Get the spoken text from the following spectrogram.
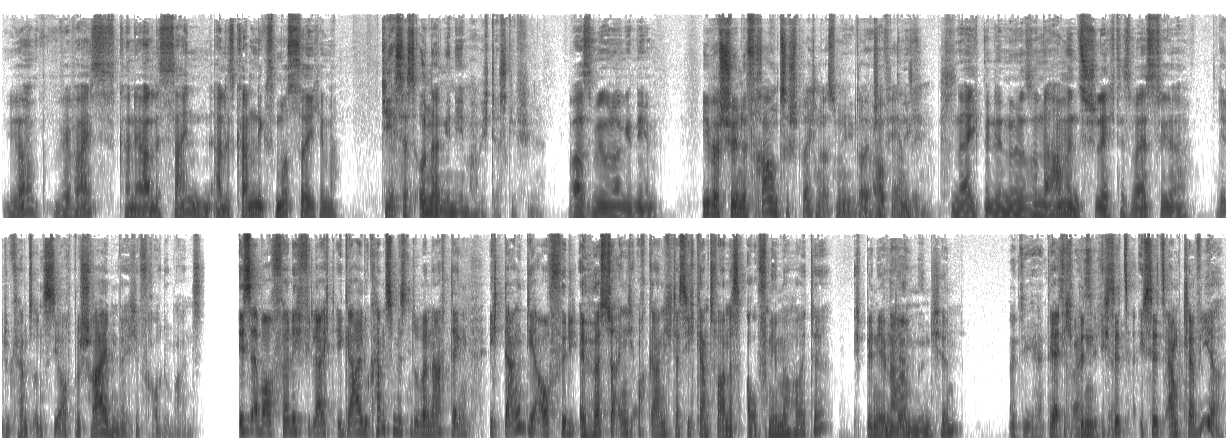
ja, wer weiß, kann ja alles sein. Alles kann, nichts muss, sage ich immer. Dir ist das unangenehm, habe ich das Gefühl. War es mir unangenehm. Über schöne Frauen zu sprechen aus dem Nee, deutschen Fernsehen. Nicht. Na, ich bin ja nur so namensschlecht, das weißt du ja. Ja, du kannst uns die auch beschreiben, welche Frau du meinst. Ist aber auch völlig vielleicht egal, du kannst ein bisschen drüber nachdenken. Ich danke dir auch für die. Äh, hörst du eigentlich auch gar nicht, dass ich ganz woanders aufnehme heute? Ich bin ja Na? wieder in München. Die, Ja, ich bin, ich ich sitze ich sitz am Klavier.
